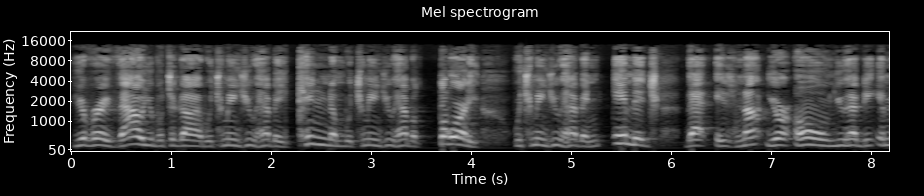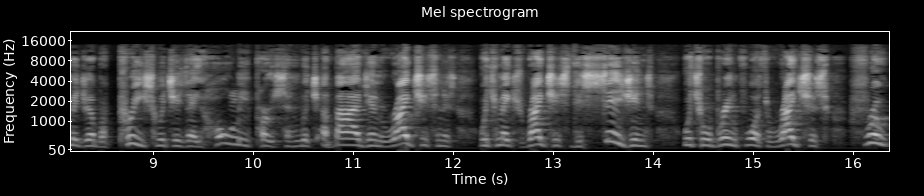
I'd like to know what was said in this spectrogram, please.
You're very valuable to God, which means you have a kingdom, which means you have authority, which means you have an image that is not your own. You have the image of a priest, which is a holy person, which abides in righteousness, which makes righteous decisions, which will bring forth righteous fruit.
